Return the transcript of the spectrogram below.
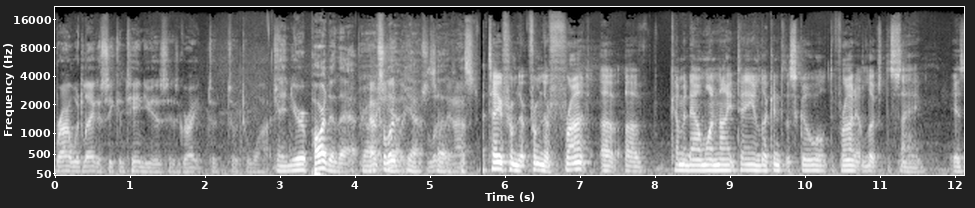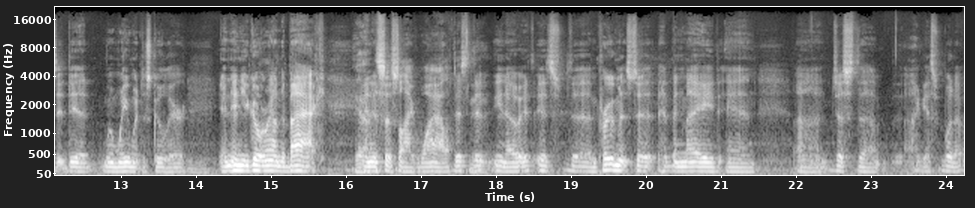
Briarwood legacy continue is, is great to, to, to watch. And you're a part of that, right? Absolutely, Yeah, yeah. absolutely. So I- I tell you from the from the front of, of coming down 119, looking to the school at the front, it looks the same as it did when we went to school there. And then you go around the back, Yeah. and it's just like, wow, this, the, you know, it, it's the improvements that have been made, and uh, just the, I guess what a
